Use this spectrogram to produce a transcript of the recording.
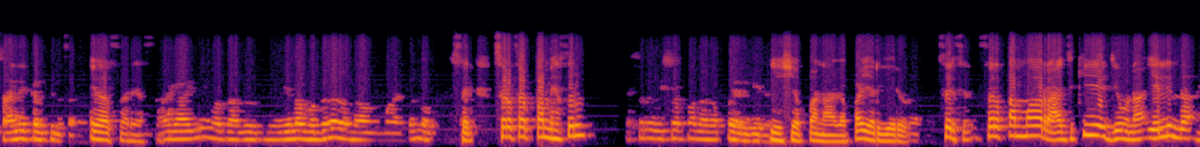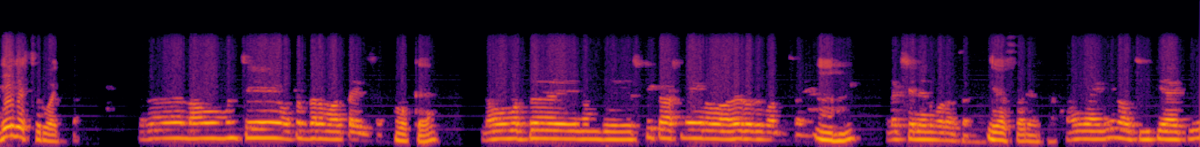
ಶಾಲೆ ಕಲ್ತಿಲ್ಲ ಸರ್. ಎಸ್ ಸರ್ ಎಸ್ ಹಾಗಾಗಿ ಮತ್ತೆ ಅದು ಏನೋ ಬಂದ್ರೆ ನಾವು ಮಾಡ್ಕೊಂಡು ಹೋಗ್ತೀವಿ. ಸರಿ. ಸರ್ ಸರ್ ತಮ್ಮ ಹೆಸರು? ಹೆಸರು ಈಶಪ್ಪ ನಾಗಪ್ಪ ಎರಗೇರು ಈಶಪ್ಪ ನಾಗಪ್ಪ ಯರಗೇರಿ ಸರಿ ಸರ್. ಸರ್ ತಮ್ಮ ರಾಜಕೀಯ ಜೀವನ ಎಲ್ಲಿಂದ ಹೇಗೆ ಶುರುವಾಯ್ತು ಸರ್ ಸರ್ ನಾವು ಮುಂಚೆ ಒಕ್ಕಲ್ತನ ಮಾಡ್ತಾ ಇದ್ವಿ ಸರ್ ಓಕೆ ನಾವು ಮತ್ತೆ ನಮ್ದು ಎಸ್ ಟಿ ಕಾಸ್ಟ್ ನಾವು ಆಯುರ್ವೇದ ಮಾಡ್ತೀವಿ ಸರ್ ಹ್ಮ್ ಹ್ಮ್. ಎಲೆಕ್ಷನ್ ಏನ್ ಮಾಡೋಣ sir? Yes sir yes sir ಹಾಗಾಗಿ ನಾವು ಚೀಟಿ ಹಾಕಿ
